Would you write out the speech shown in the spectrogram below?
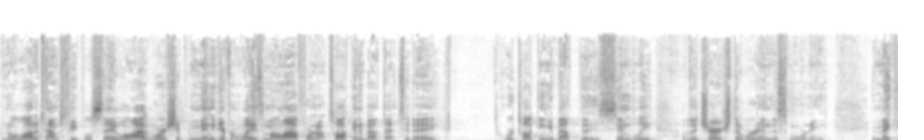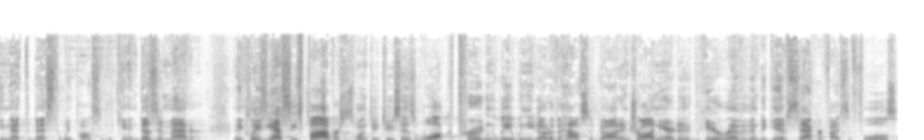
I know a lot of times people say, well, I worship in many different ways in my life. We're not talking about that today. We're talking about the assembly of the church that we're in this morning. and making that the best that we possibly can. Doesn't matter. Ecclesiastes 5, verses 1 through 2 says, Walk prudently when you go to the house of God, and draw near to hear rather than to give sacrifice to fools,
